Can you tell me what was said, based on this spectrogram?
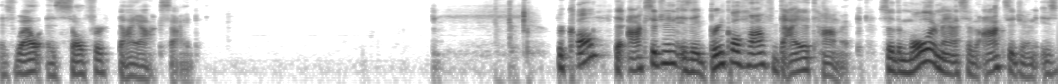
as well as sulfur dioxide. Recall that oxygen is a Brinkelhoff diatomic, so the molar mass of oxygen is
